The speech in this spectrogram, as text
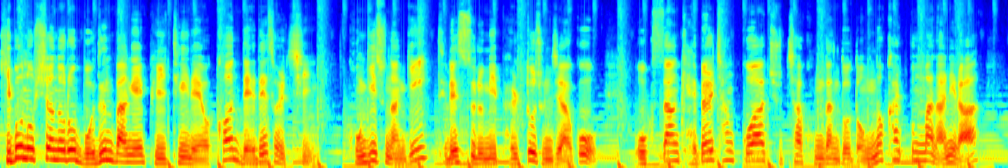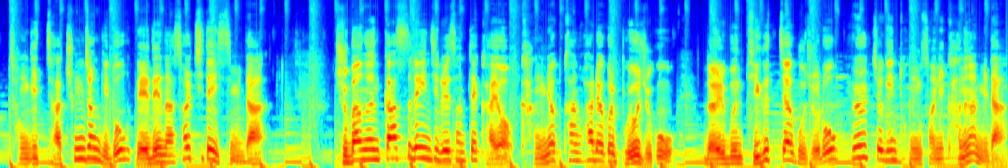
기본 옵션으로 모든 방에 빌트인 에어컨 4대 설치, 공기순환기, 드레스룸이 별도 존재하고 옥상 개별 창고와 주차 공간도 넉넉할 뿐만 아니라 전기차 충전기도 4대나 설치되어 있습니다. 주방은 가스레인지를 선택하여 강력한 화력을 보여주고 넓은 디귿자 구조로 효율적인 동선이 가능합니다.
